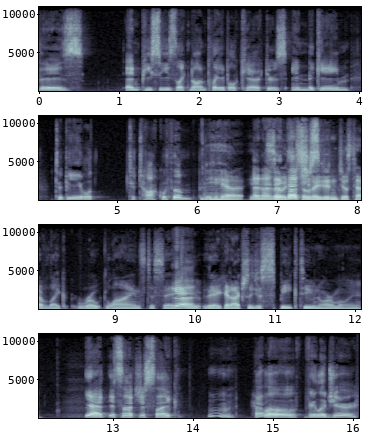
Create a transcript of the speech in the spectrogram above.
those NPCs like non-playable characters in the game to be able to talk with them. Yeah, yeah. And I so think that's so just- they didn't just have like rote lines to say. Yeah. They, they could actually just speak to you normally. Yeah, it's not just like, hmm, hello, villager.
